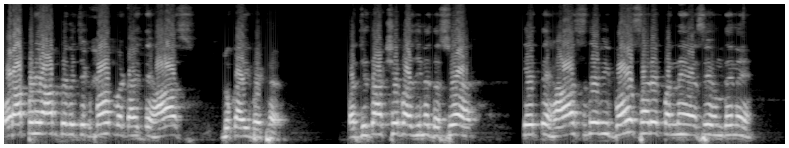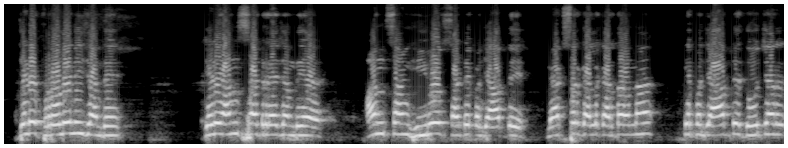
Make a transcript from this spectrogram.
ਔਰ ਆਪਣੇ ਆਪ ਦੇ ਵਿੱਚ ਇੱਕ ਬਹੁਤ ਵੱਡਾ ਇਤਿਹਾਸ ਲੁਕਾਈ ਬੈਠਾ ਹੈ। ਪਰ ਜਿੱਦਾਂ ਅਕਸ਼ੇ ਭਾਜੀ ਨੇ ਦੱਸਿਆ ਕਿ ਇਤਿਹਾਸ ਦੇ ਵੀ ਬਹੁਤ ਸਾਰੇ ਪੰਨੇ ਐਸੇ ਹੁੰਦੇ ਨੇ ਜਿਹੜੇ ਫਰੋਲੇ ਨਹੀਂ ਜਾਂਦੇ, ਜਿਹੜੇ ਅਨਸਡ ਰਹਿ ਜਾਂਦੇ ਆ। ਅਨਸੰਗ ਹੀਰੋ ਸਾਡੇ ਪੰਜਾਬ ਦੇ। ਮੈਂ ਅਕਸਰ ਗੱਲ ਕਰਦਾ ਹੁੰਦਾ ਕਿ ਪੰਜਾਬ ਦੇ ਦੋ ਚਾਰ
